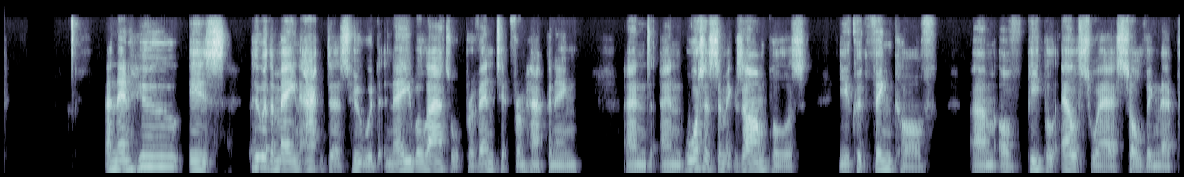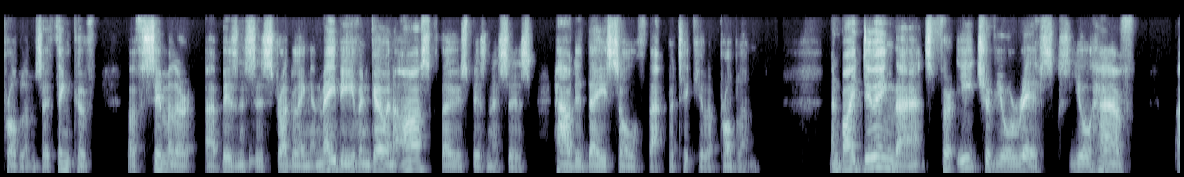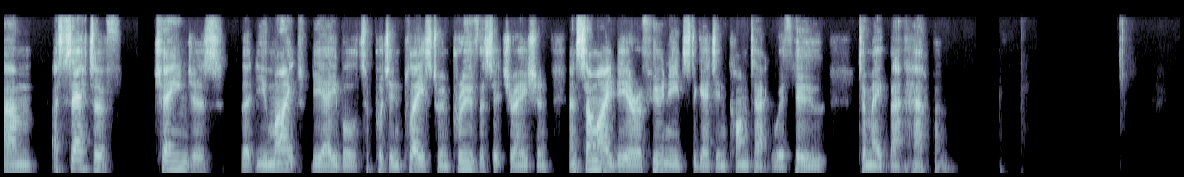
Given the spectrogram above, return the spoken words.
And then who is who are the main actors who would enable that or prevent it from happening? And, and what are some examples you could think of um, of people elsewhere solving their problems? So think of, of similar uh, businesses struggling and maybe even go and ask those businesses, how did they solve that particular problem? And by doing that, for each of your risks, you'll have um, a set of changes that you might be able to put in place to improve the situation and some idea of who needs to get in contact with who to make that happen.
